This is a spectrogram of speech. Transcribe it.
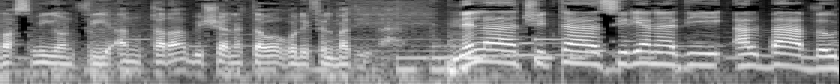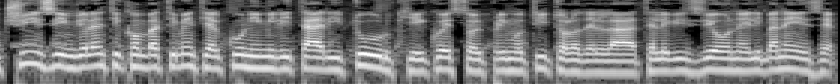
رسمي في أنقرة بشأن التوغل في المدينة. Nella città siriana di Al-Bab, uccisi in violenti combattimenti alcuni militari turchi, questo è il primo titolo della televisione libanese.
